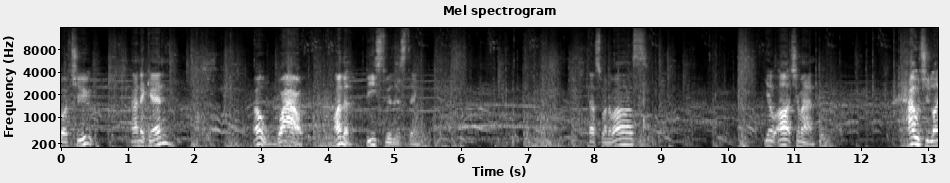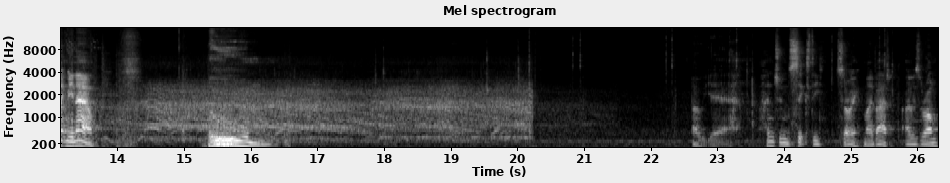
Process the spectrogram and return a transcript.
Got you. And again. Oh, wow. I'm a beast with this thing. That's one of ours. Yo, Archer Man. How would you like me now? Boom. Oh yeah. 160. Sorry, my bad. I was wrong.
